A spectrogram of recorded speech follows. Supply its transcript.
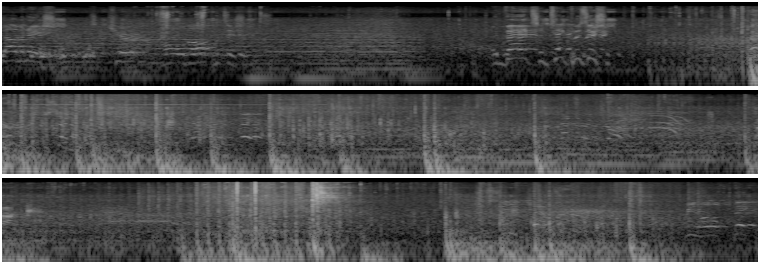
Domination. Secure and hold all positions. Advance and take position. We hold Baker.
